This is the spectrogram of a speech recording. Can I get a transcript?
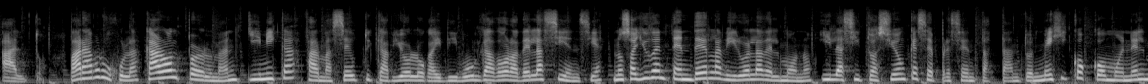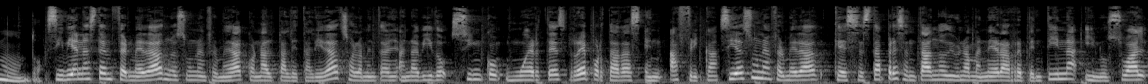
alto. Para Brújula, Carol Perlman, química, farmacéutica, bióloga y divulgadora de la ciencia, nos ayuda a entender la viruela del mono y la situación que se presenta tanto en México como en el mundo. Si bien esta enfermedad no es una enfermedad con alta letalidad, solamente han habido cinco muertes reportadas en África, si es una enfermedad que se está presentando de una manera repentina, inusual,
